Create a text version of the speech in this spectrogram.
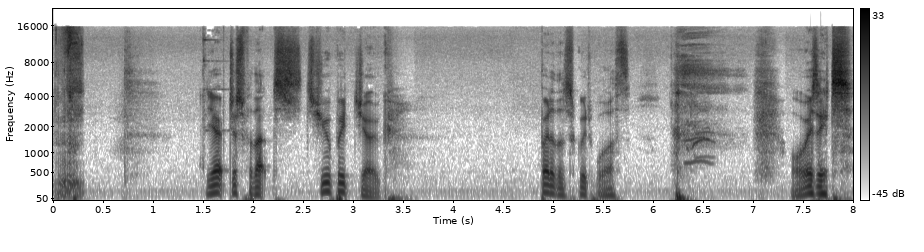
yep, just for that stupid joke. Better than Squidward. or is it?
